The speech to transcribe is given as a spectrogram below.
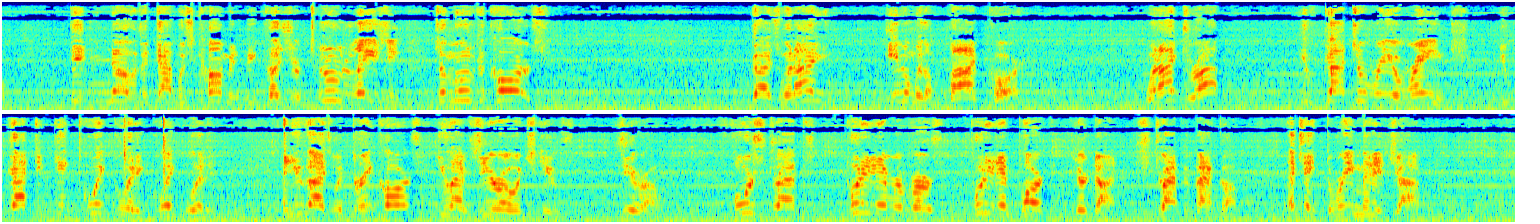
Didn't know that that was coming because you're too lazy to move the cars. Guys, when I, even with a five car, when I drop, you've got to rearrange. You've got to get quick with it, quick with it. And you guys with three cars, you have zero excuse. Zero. Four straps, put it in reverse, put it in park, you're done. Strap it back up. That's a three minute job.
